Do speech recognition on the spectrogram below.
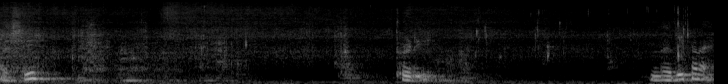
अशी. थोडी. झाली का नाही?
